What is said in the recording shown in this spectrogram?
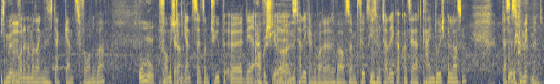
Ich Hm. wollte nochmal sagen, dass ich da ganz vorne war. Uh, Vor mir stand Ja. die ganze Zeit so ein Typ, äh, der Ja, auf äh, Metallica gewartet hat. war auf seinem 40. Metallica-Konzert, hat keinen durchgelassen. Das ist Commitment,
